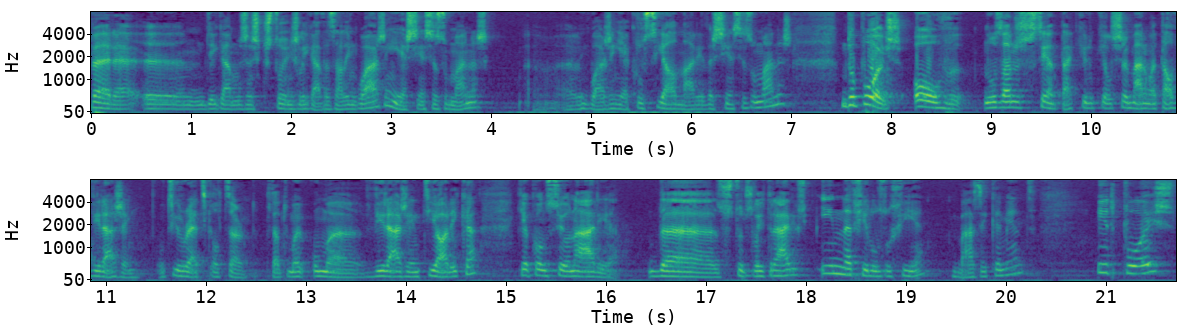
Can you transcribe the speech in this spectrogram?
para, uh, digamos, as questões ligadas à linguagem e às ciências humanas, a linguagem é crucial na área das ciências humanas. Depois houve, nos anos 60, aquilo que eles chamaram a tal viragem, o theoretical turn, portanto, uma, uma viragem teórica que aconteceu na área dos estudos literários e na filosofia, basicamente. E depois,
